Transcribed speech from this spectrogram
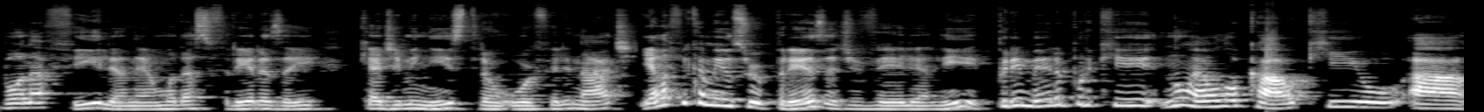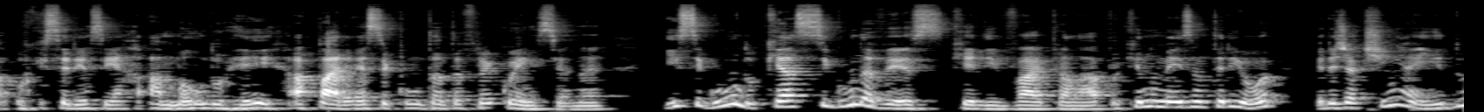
Bonafilha, né, uma das freiras aí que administram o orfelinato. E ela fica meio surpresa de ver ele ali, primeiro porque não é um local que o, a, o que seria assim, a mão do rei aparece com tanta frequência, né? E segundo, que é a segunda vez que ele vai para lá, porque no mês anterior ele já tinha ido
